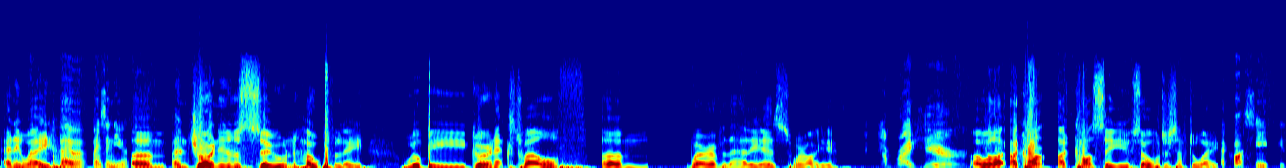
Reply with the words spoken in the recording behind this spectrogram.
Anyway, Bear with you. um, and joining us soon, hopefully, will be GurenX12, um, wherever the hell he is. Where are you? I'm right here. Oh well, I, I can't, I can't see you, so we'll just have to wait. I can't see you.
